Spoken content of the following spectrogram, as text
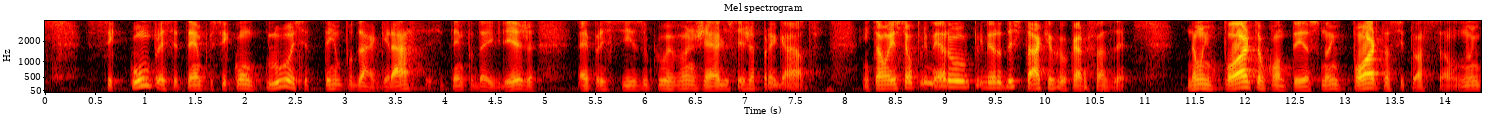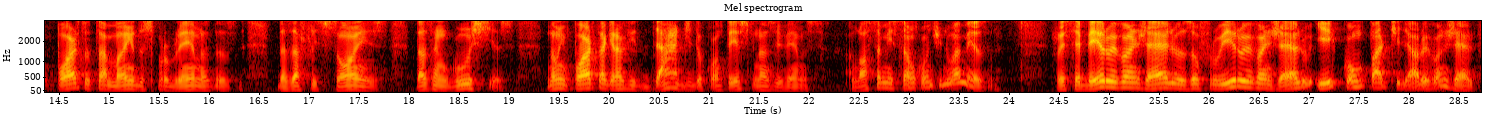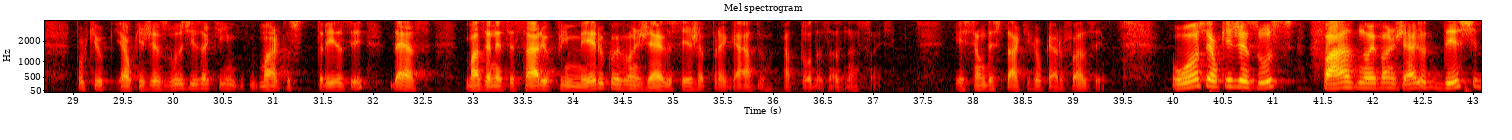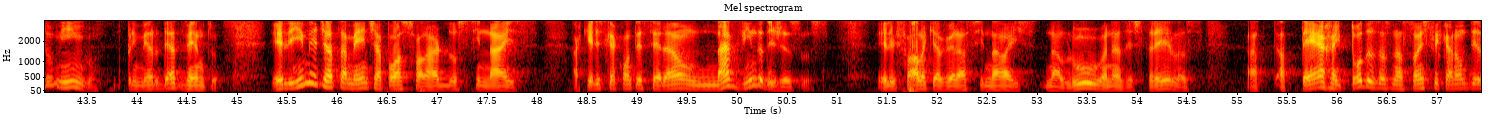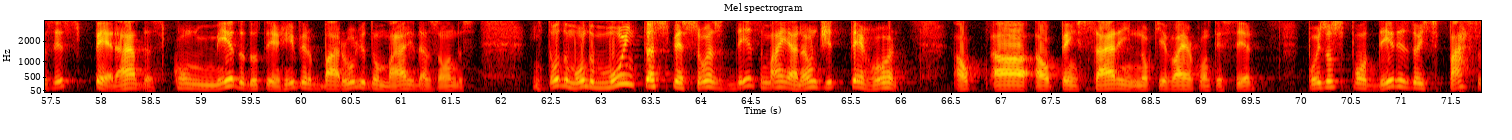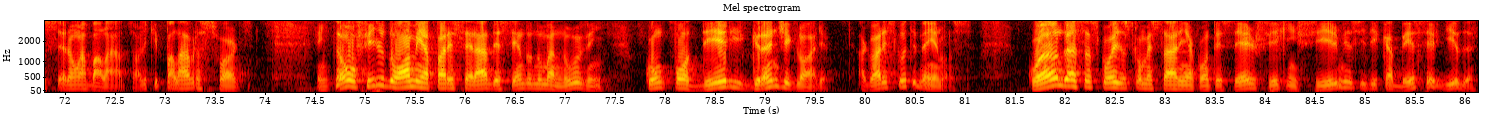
se cumpra esse tempo, que se conclua esse tempo da graça, esse tempo da igreja, é preciso que o evangelho seja pregado. Então, esse é o primeiro, o primeiro destaque que eu quero fazer. Não importa o contexto, não importa a situação, não importa o tamanho dos problemas, das, das aflições, das angústias, não importa a gravidade do contexto que nós vivemos. A nossa missão continua a mesma. Receber o Evangelho, usufruir o Evangelho e compartilhar o Evangelho. Porque é o que Jesus diz aqui em Marcos 13, 10. Mas é necessário primeiro que o Evangelho seja pregado a todas as nações. Esse é um destaque que eu quero fazer. O outro é o que Jesus faz no Evangelho deste domingo, primeiro de Advento. Ele imediatamente após falar dos sinais, aqueles que acontecerão na vinda de Jesus. Ele fala que haverá sinais na lua, nas estrelas, a, a, terra e todas as nações ficarão desesperadas com medo do terrível barulho do mar e das ondas. Em todo o mundo, muitas pessoas desmaiarão de terror ao, ao, ao pensarem no que vai acontecer, pois os poderes do espaço serão abalados. Olha que palavras fortes. Então o filho do homem aparecerá descendo numa nuvem com poder e grande glória. Agora escute bem, irmãos. Quando essas coisas começarem a acontecer, fiquem firmes e de cabeça erguida,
